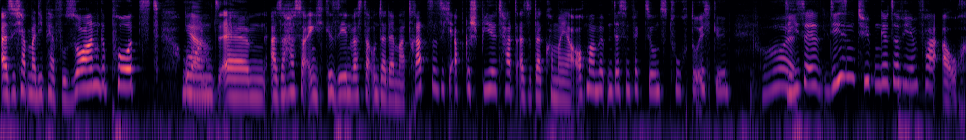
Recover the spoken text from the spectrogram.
also ich habe mal die Perfusoren geputzt Ja. und ähm, also hast du eigentlich gesehen, was da unter der Matratze sich abgespielt hat? Also da kann man ja auch mal mit dem Desinfektionstuch durchgehen. Voll. Diese, diesen Typen gibt es auf jeden Fall auch.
